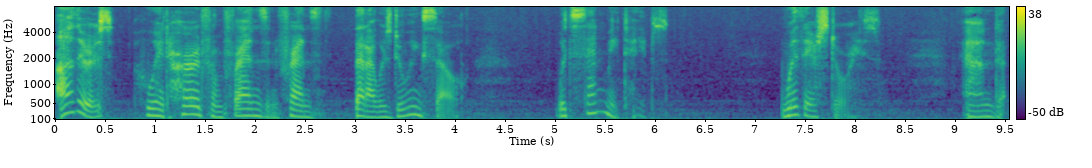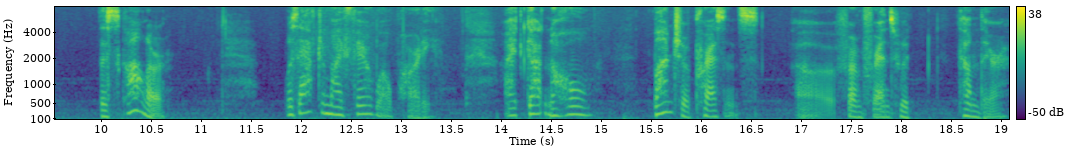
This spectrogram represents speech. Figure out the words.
Others who had heard from friends and friends that I was doing so would send me tapes with their stories. And the scholar was after my farewell party. I had gotten a whole bunch of presents uh, from friends who had come there,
